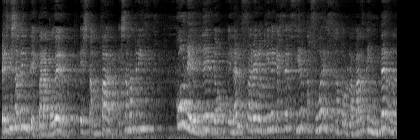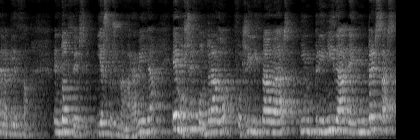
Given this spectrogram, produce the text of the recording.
Precisamente para poder estampar esa matriz, con el dedo el alfarero tiene que hacer cierta fuerza por la parte interna de la pieza. Entonces, y esto es una maravilla, hemos encontrado fosilizadas, imprimidas, e impresas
